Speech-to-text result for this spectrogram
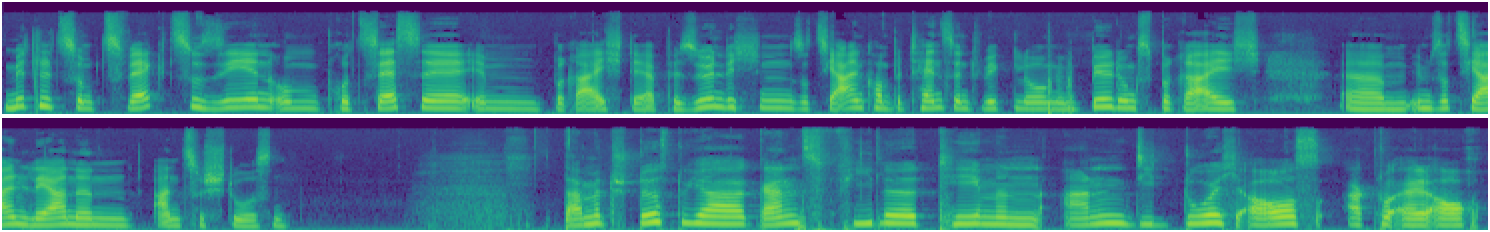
Mittel zum Zweck zu sehen, um Prozesse im Bereich der persönlichen, sozialen Kompetenzentwicklung, im Bildungsbereich, ähm, im sozialen Lernen anzustoßen. Damit stößt du ja ganz viele Themen an, die durchaus aktuell auch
